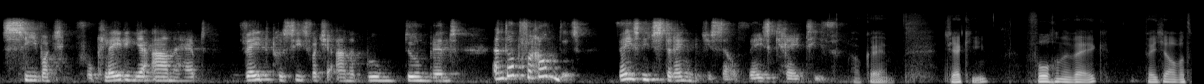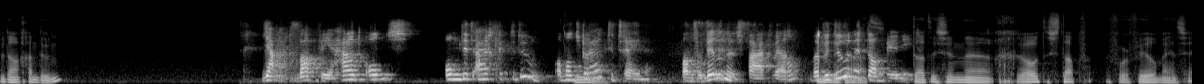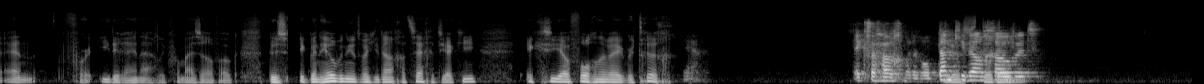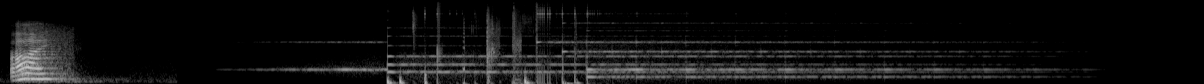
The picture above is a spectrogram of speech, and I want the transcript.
Zie wat voor kleding je aan hebt. Weet precies wat je aan het doen bent. En dat verandert. Wees niet streng met jezelf. Wees creatief. Oké. Jackie, volgende week Weet je al wat we dan gaan doen? Ja, wat weerhoudt ons om dit eigenlijk te doen? Om ons brein te trainen? Want we willen het vaak wel, maar we doen het dan weer niet. Dat is een uh, grote stap voor veel mensen en voor iedereen eigenlijk, voor mijzelf ook. Dus ik ben heel benieuwd wat je dan gaat zeggen, Jackie. Ik zie jou volgende week weer terug. Ja. Ik verhoog me erop. Dankjewel, yes, Govert. Bye.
